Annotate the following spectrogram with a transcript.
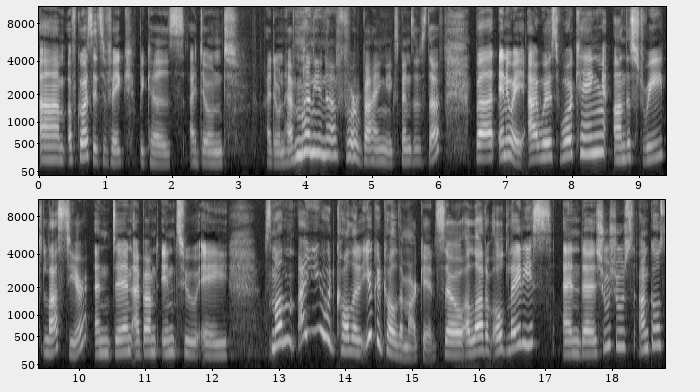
Um, of course it's a fake because i don't I don't have money enough for buying expensive stuff. But anyway, I was working on the street last year and then I bumped into a small, you would call it, you could call it a market. So a lot of old ladies and uh, shushus, uncles,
